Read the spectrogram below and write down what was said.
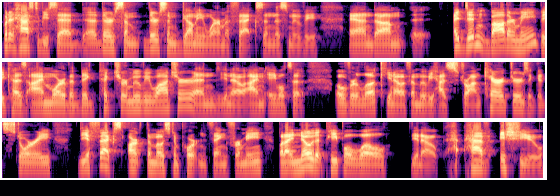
but it has to be said uh, there's some there's some gummy worm effects in this movie, and um, it didn't bother me because I'm more of a big picture movie watcher, and you know I'm able to overlook. You know, if a movie has strong characters, a good story, the effects aren't the most important thing for me. But I know that people will you know ha- have issue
